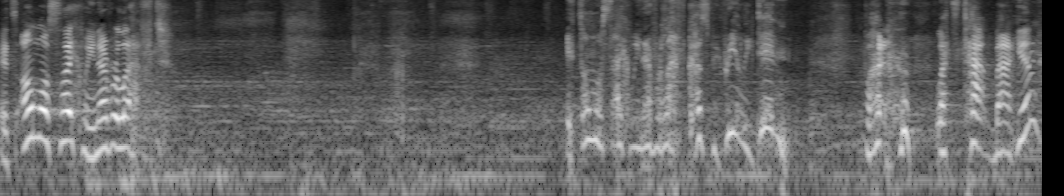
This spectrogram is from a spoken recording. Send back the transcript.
It's almost like we never left. It's almost like we never left because we really didn't. But let's tap back in.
